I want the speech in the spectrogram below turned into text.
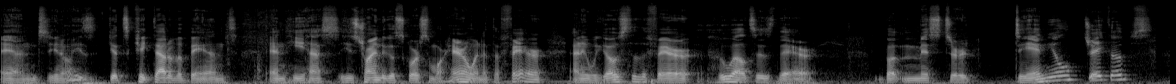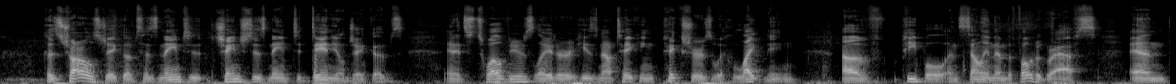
And you know he's gets kicked out of a band, and he has he's trying to go score some more heroin at the fair, and he goes to the fair, who else is there, but Mister Daniel Jacobs, because Charles Jacobs has named changed his name to Daniel Jacobs, and it's 12 years later. He's now taking pictures with lightning of people and selling them the photographs. And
